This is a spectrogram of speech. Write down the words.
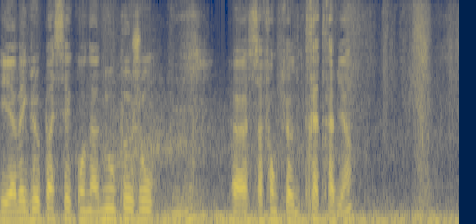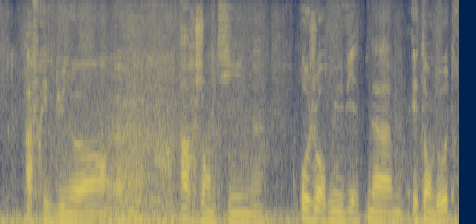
Et avec le passé qu'on a, nous, Peugeot, euh, ça fonctionne très très bien. Afrique du Nord, euh, Argentine, aujourd'hui Vietnam et tant d'autres.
